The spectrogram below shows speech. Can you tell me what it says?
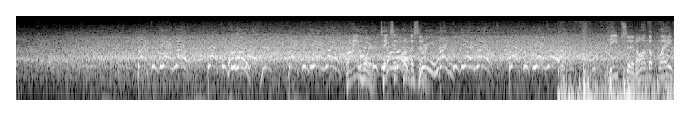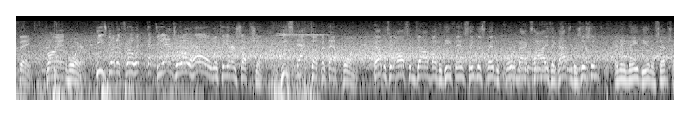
Brian Hoyer takes it from the center. Keeps it on the play fake. Brian Hoyer. He's going to throw it. At DeAngelo Hall with the interception. He stacked up at that point. That was an awesome job by the defense. They just read the quarterback's eyes. They got in position, and they made the interception.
